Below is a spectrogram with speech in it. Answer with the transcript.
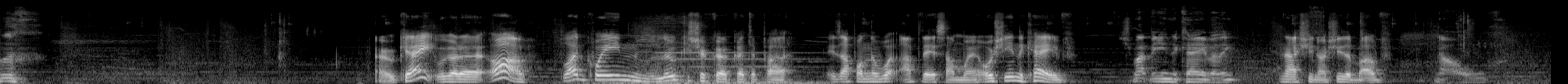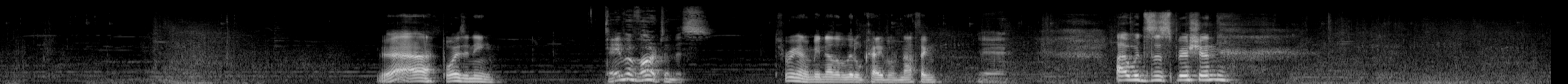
Okay, we got a oh Blood Queen Lukashakatapa is up on the up there somewhere, or is she in the cave? She might be in the cave, I think. Nah, she no, she's above. No. Yeah, poisoning. Cave of Artemis. It's probably gonna be another little cave of nothing. Yeah. I would suspicion.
